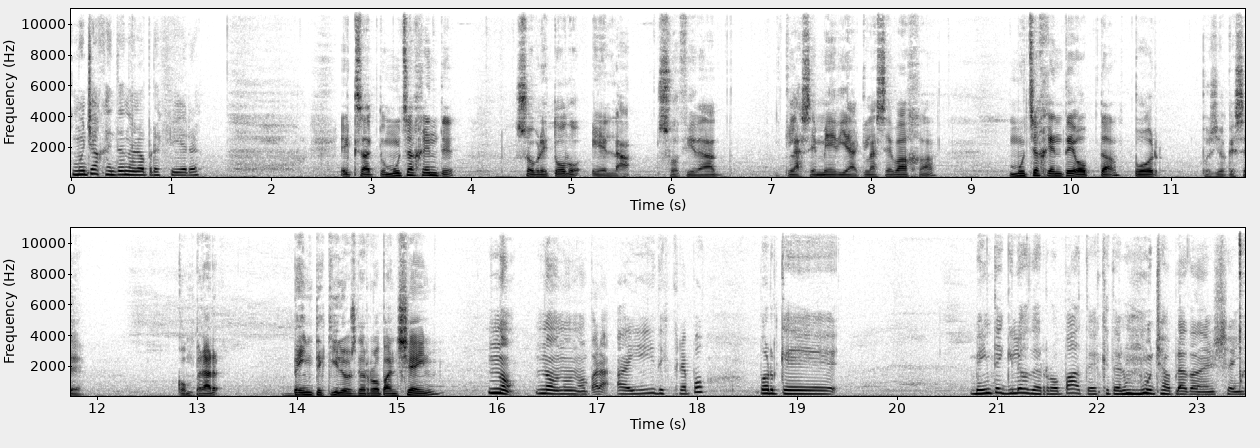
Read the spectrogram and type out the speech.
mucha gente no lo prefiere. Exacto, mucha gente, sobre todo en la sociedad clase media, clase baja, mucha gente opta por, pues yo qué sé, comprar 20 kilos de ropa en Shane. No, no, no, no, para. Ahí discrepo. Porque 20 kilos de ropa tienes que tener mucha plata en el Shane.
